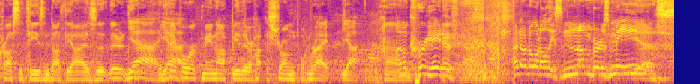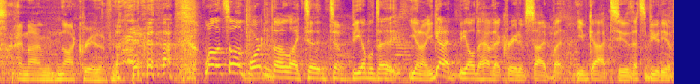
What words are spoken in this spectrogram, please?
cross the T's and dot the I's. They're, Yeah, the yeah. paperwork may not be their strong point. Right. Yeah. Um, I'm a creative. I don't know what all these numbers mean. Yes, and I'm not creative. Well, it's so important though, like to, to be able to, you know, you got to be able to have that creative side, but you've got to. That's the beauty of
